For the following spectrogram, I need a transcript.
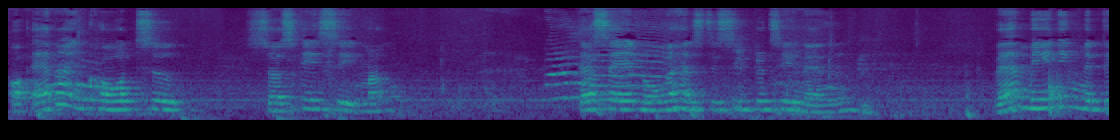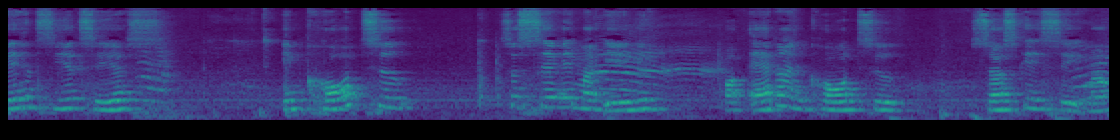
Og er der en kort tid, så skal I se mig. Der sagde nogle af hans disciple til hinanden. Hvad er meningen med det, han siger til os? En kort tid, så ser I mig ikke. Og er der en kort tid, så skal I se mig.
